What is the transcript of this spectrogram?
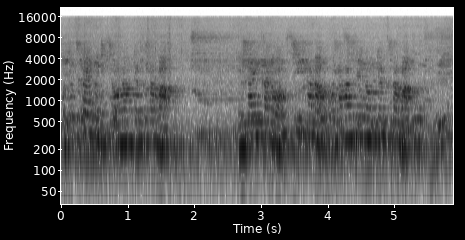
お手伝いの必要なお客様2歳以下の小さなお子様連れのお客様妊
